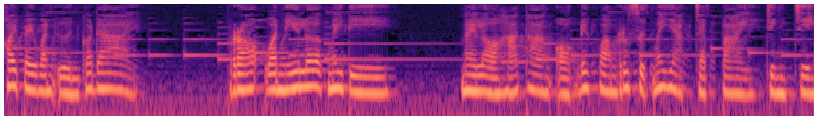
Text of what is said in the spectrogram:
ค่อยไปวันอื่นก็ได้ เพราะวันนี้เลิกไม่ดีในหล่อหาทางออกด้วยความรู้สึกไม่อยากจะไปจริง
